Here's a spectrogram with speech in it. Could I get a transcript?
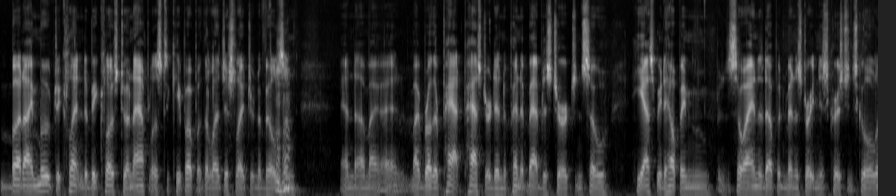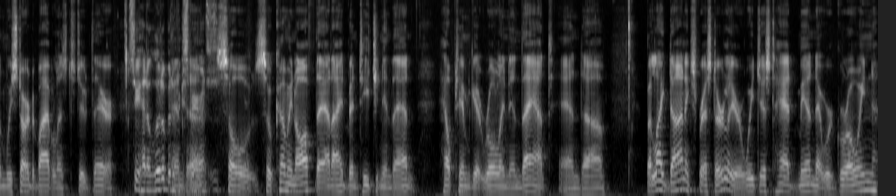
but I moved to Clinton to be close to Annapolis to keep up with the legislature and the bills. Mm-hmm. And and uh, my my brother Pat pastored Independent Baptist Church, and so he asked me to help him, so I ended up administrating his Christian school, and we started a Bible Institute there. So you had a little bit of And, uh, experience. so, so coming off that, I had been teaching in that, helped him get rolling in that, and uh, but like Don expressed earlier, we just had men that were growing,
